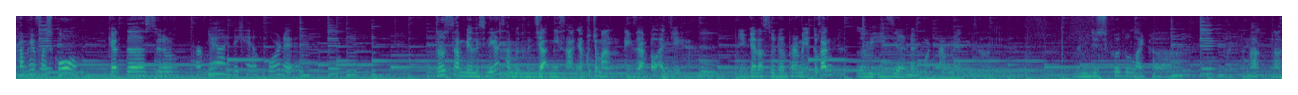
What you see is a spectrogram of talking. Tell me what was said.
Come here for school. Get the student permit. Yeah, they can't afford it. Terus sambil di sini kan sambil kerja misalnya aku cuman example aja ya Hmm. you get a student permit itu kan lebih easier than work permit misalnya then you just go to like a like a, not not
